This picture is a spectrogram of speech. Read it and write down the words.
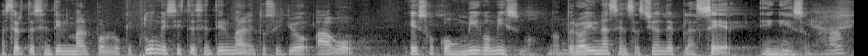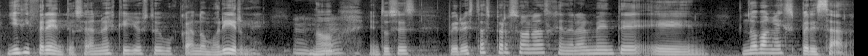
hacerte sentir mal por lo que tú me hiciste sentir mal, entonces yo hago eso conmigo mismo, ¿no? pero hay una sensación de placer en eso. Y es diferente, o sea, no es que yo estoy buscando morirme, ¿no? Entonces, pero estas personas generalmente eh, no van a expresar,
